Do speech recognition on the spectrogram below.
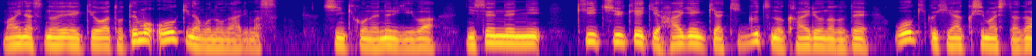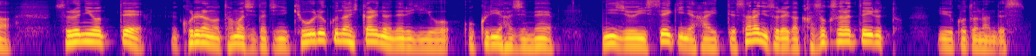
マイナスの影響はとても大きなものがあります。新機構のエネルギーは2000年に気中継機肺元機や気グッズの改良などで大きく飛躍しましたがそれによってこれらの魂たちに強力な光のエネルギーを送り始め21世紀に入ってさらにそれが加速されているということなんです。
